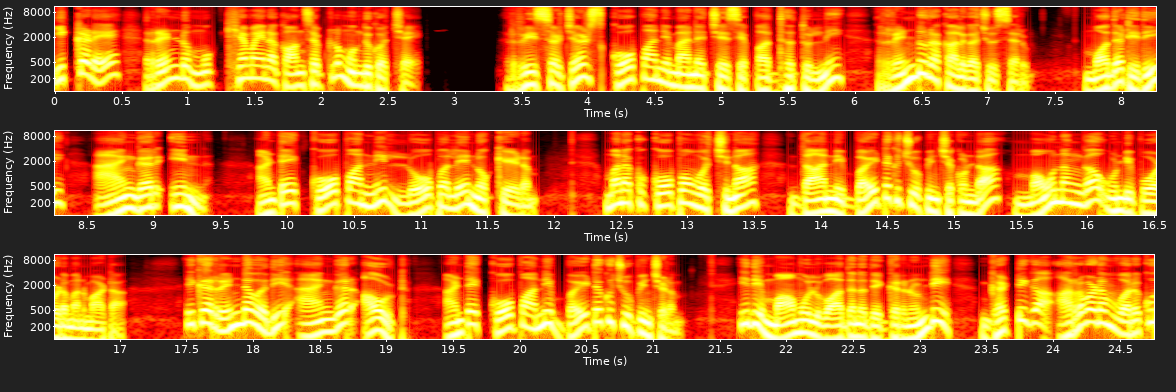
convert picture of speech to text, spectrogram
ఇక్కడే రెండు ముఖ్యమైన కాన్సెప్ట్లు ముందుకొచ్చాయి. రీసెర్చర్స్ కోపాన్ని మేనేజ్ చేసే పద్ధతుల్ని రెండు రకాలుగా చూశారు. మొదటిది యాంగర్ ఇన్ అంటే కోపాన్ని లోపలే నొక్కేయడం. మనకు కోపం వచ్చినా దాన్ని బయటకు చూపించకుండా మౌనంగా ఉండిపోవడమన్నమాట. ఇక రెండవది యాంగర్ అవుట్ అంటే కోపాన్ని బయటకు చూపించడం. ఇది మామూలు వాదన దగ్గర నుండి గట్టిగా అరవడం వరకు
